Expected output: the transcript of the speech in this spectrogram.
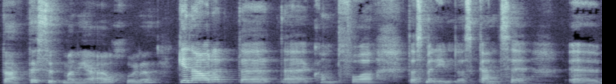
Da testet man ja auch, oder? Genau, da, da äh, kommt vor, dass man eben das ganze äh,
